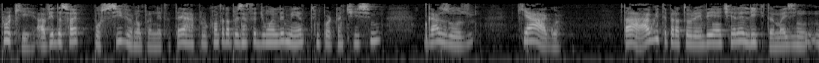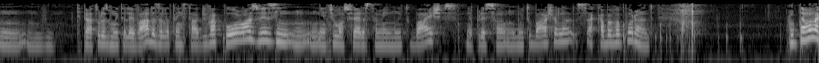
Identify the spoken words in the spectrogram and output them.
Por quê? A vida só é possível no planeta Terra por conta da presença de um elemento importantíssimo, gasoso, que é a água. Tá? A água em temperatura ambiente ela é líquida, mas em, em, em temperaturas muito elevadas ela está em estado de vapor, ou às vezes em, em atmosferas também muito baixas, né, pressão muito baixa, ela acaba evaporando. Então ela,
